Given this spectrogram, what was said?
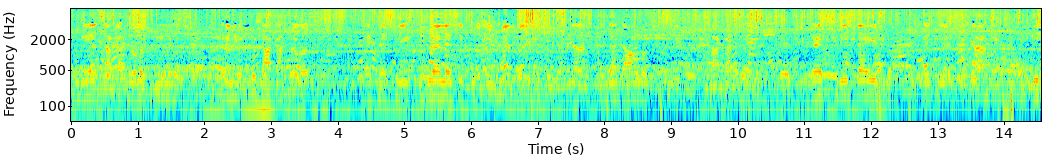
სულიად საქართველოს მიულოს საქართველოს ერთ-ერთი უძველესი კულტურა და და დაუნლოდ საქართველოს. ეს ქრისტე ისვა ეკლესია და ის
